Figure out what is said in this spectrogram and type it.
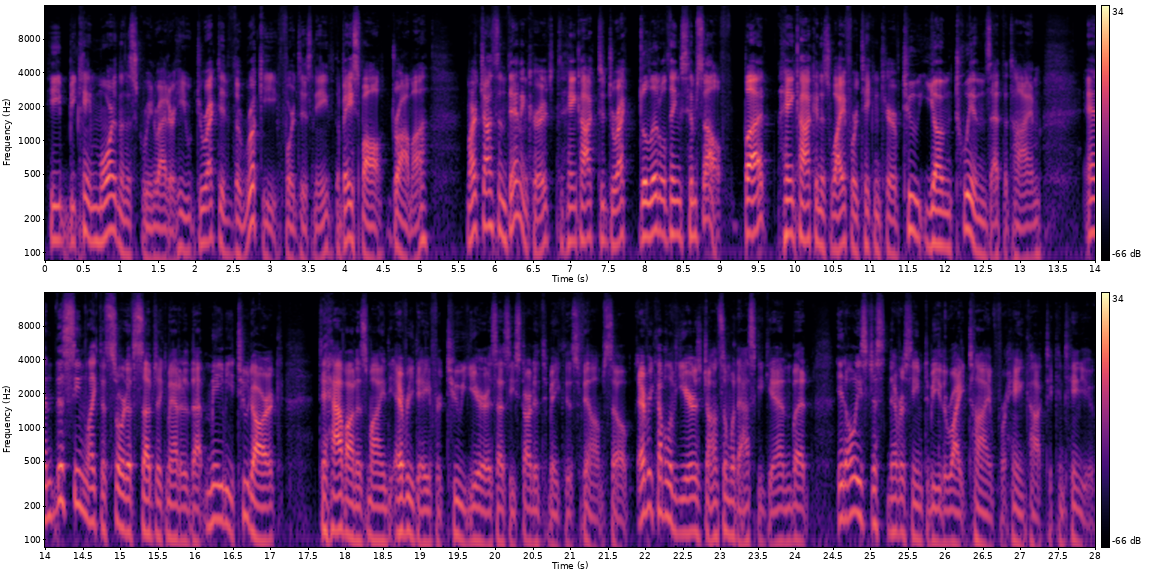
he became more than a screenwriter. He directed The Rookie for Disney, the baseball drama. Mark Johnson then encouraged Hancock to direct the little things himself. But Hancock and his wife were taking care of two young twins at the time, and this seemed like the sort of subject matter that may be too dark to have on his mind every day for two years as he started to make this film. So every couple of years, Johnson would ask again, but it always just never seemed to be the right time for Hancock to continue.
